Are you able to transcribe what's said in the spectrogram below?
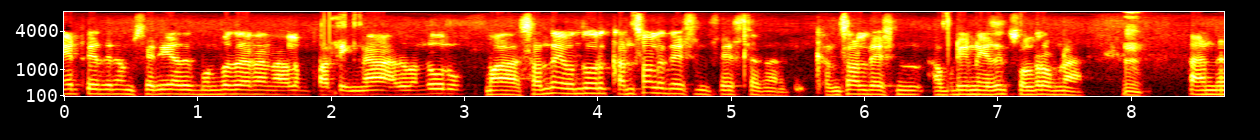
நேற்றைய தினம் சரி அதுக்கு முன்பதான நாளும் பாத்தீங்கன்னா அது வந்து ஒரு சந்தை வந்து ஒரு கன்சாலிடேஷன் ஃபேஸ்ல தான் இருக்கு. கன்சாலிடேஷன் அப்படின்னு எதுக்கு சொல்றோம்னா. அந்த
